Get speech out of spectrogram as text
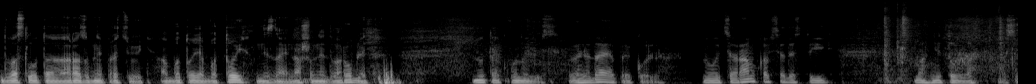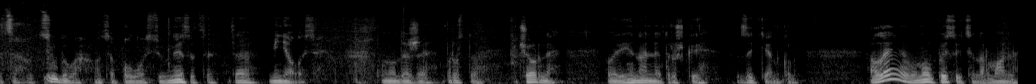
два слота разом не працюють. Або той, або той. Не знаю, на що вони два роблять. Ну так воно є. Виглядає прикольно. Ну оця рамка вся, де стоїть магнітола. Ось це отсюдова, оце повністю вниз, це, це мінялося. Воно навіть просто чорне, оригінальне трошки з оттінком. Але воно вписується нормально.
